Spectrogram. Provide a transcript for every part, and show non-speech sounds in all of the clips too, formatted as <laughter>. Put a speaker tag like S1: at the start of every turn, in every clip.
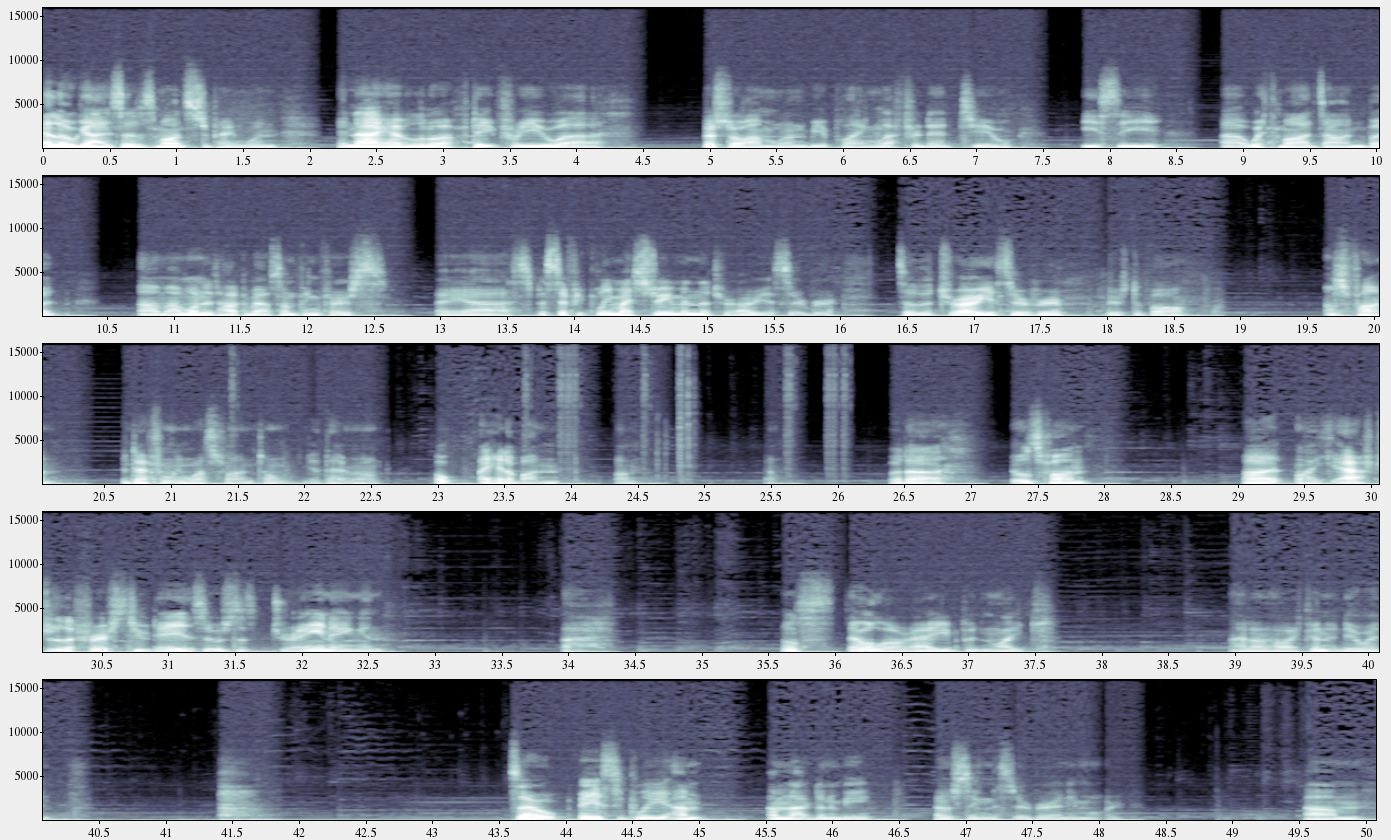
S1: Hello guys, this is Monster Penguin, and I have a little update for you. Uh, first of all, I'm going to be playing Left 4 Dead 2 PC uh, with mods on, but um, I want to talk about something first. I, uh, specifically my stream in the Terraria server. So the Terraria server, first of all, it was fun. It definitely was fun, don't get that wrong. Oh, I hit a button. Fun. Yeah. But, uh, it was fun. But, like, after the first two days, it was just draining and... Uh, it was still alright, but, like... I don't know, I couldn't do it. <sighs> So, basically, I'm I'm not gonna be hosting the server anymore. Um,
